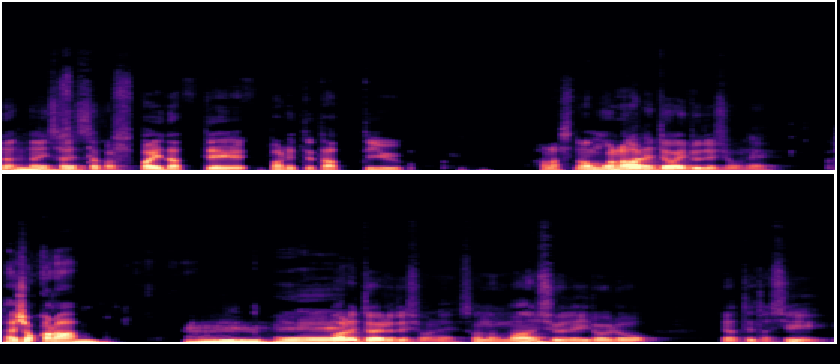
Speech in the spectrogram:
な、何されてたから？スパイだってバレてたっていう話なあ、もうのかなバレてはいるでしょうね。最初から？うん。バレてはいるでしょうね。その満州でいろいろやってたし。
